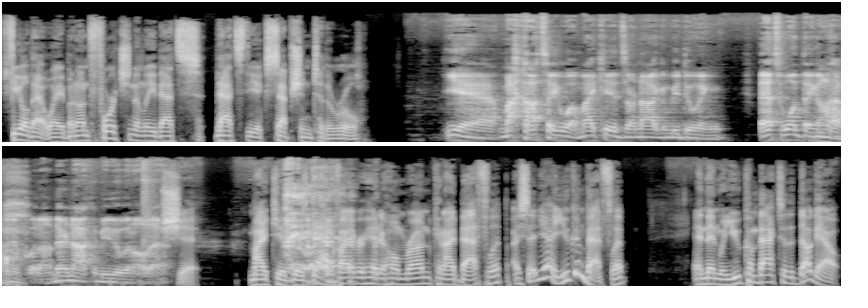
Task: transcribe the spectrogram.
feel that way. But unfortunately, that's that's the exception to the rule. Yeah, my, I'll tell you what, my kids are not going to be doing. That's one thing I'll have an input on. They're not going to be doing all that shit. My kid goes, Dad, if I ever hit a home run, can I bat flip? I said, Yeah, you can bat flip. And then when you come back to the dugout,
